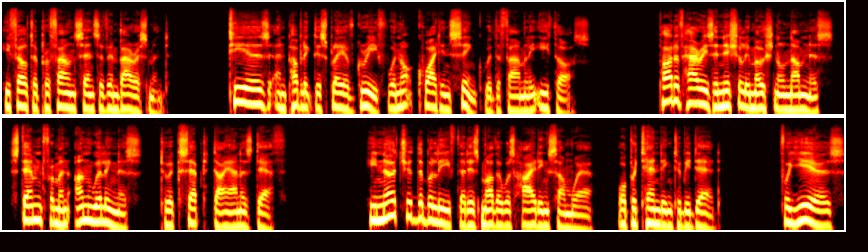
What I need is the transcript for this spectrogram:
he felt a profound sense of embarrassment. Tears and public display of grief were not quite in sync with the family ethos. Part of Harry's initial emotional numbness stemmed from an unwillingness to accept Diana's death. He nurtured the belief that his mother was hiding somewhere or pretending to be dead. For years,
